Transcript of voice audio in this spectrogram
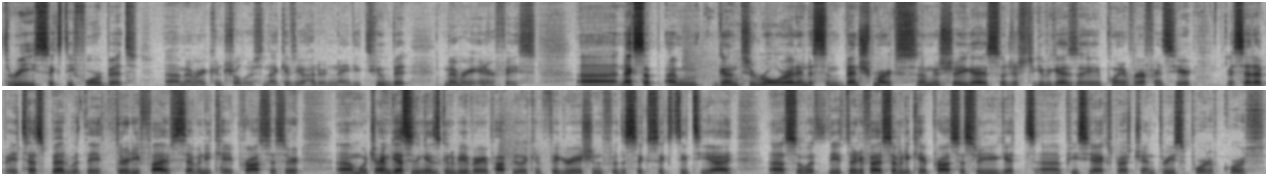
three 64-bit uh, memory controllers, and that gives you 192-bit memory interface. Uh, next up, I'm going to roll right into some benchmarks. I'm going to show you guys, so just to give you guys a point of reference here, I set up a test bed with a 3570K processor, um, which I'm guessing is going to be a very popular configuration for the 660 Ti. Uh, so with the 3570K processor, you get uh, PCI Express Gen 3 support, of course,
